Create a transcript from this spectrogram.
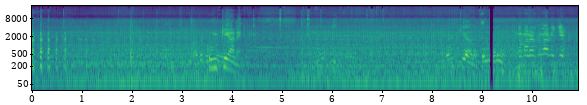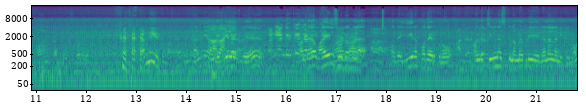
கும்கி யானை அந்த வயல் சொல்கிறோம்ல அந்த ஈரப்பதம் இருக்கணும். அந்த சில்னஸ்க்கு நம்ம எப்படி நிழல்ல நிற்கணுமோ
